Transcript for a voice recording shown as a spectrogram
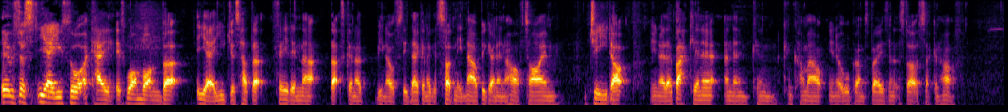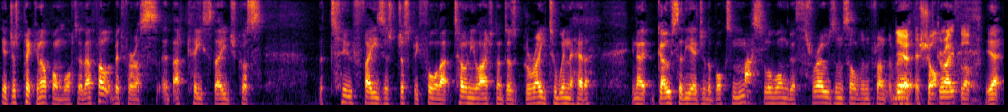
it was just yeah, you thought okay, it's one-one, but yeah, you just had that feeling that that's going to, you know, obviously they're going to suddenly now be going in a half time, G'd up, you know, they're back in it, and then can can come out, you know, all guns blazing at the start of the second half. Yeah, just picking up on Watto, that felt a bit for us at that key stage because the two phases just before that, Toni Leistner does great to win the header. You know, goes to the edge of the box. Mas Luongo throws himself in front of yeah, a, a, shot. Great block. Yeah,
